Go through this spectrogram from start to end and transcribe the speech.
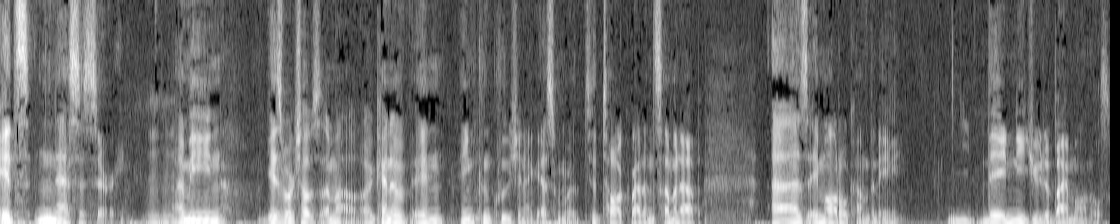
it's necessary. I mean, Games Workshop's. I'm uh, kind of in in conclusion, I guess, to talk about and sum it up. As a model company, they need you to buy models.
